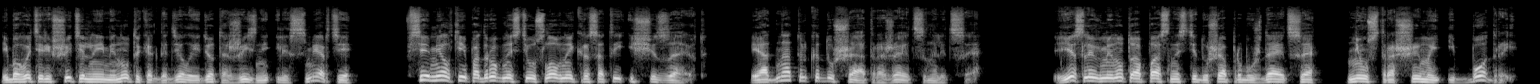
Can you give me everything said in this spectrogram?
Ибо в эти решительные минуты, когда дело идет о жизни или смерти, все мелкие подробности условной красоты исчезают, и одна только душа отражается на лице. Если в минуту опасности душа пробуждается неустрашимой и бодрой,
